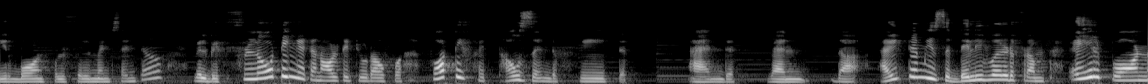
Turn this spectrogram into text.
Airborne fulfillment center will be floating at an altitude of 45,000 feet and when the item is delivered from airborne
